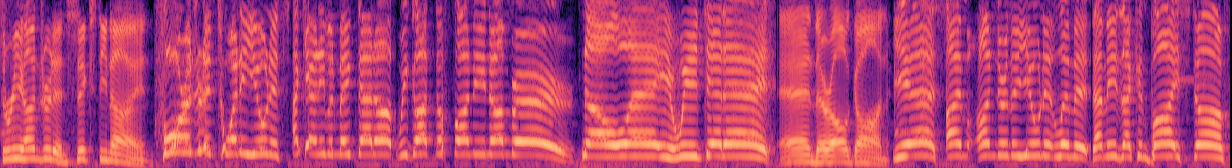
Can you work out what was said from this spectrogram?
369. 420 units! I can't even make that up! We got the funny number! No way! We did it! And they're all gone. Yes! I'm under the unit limit! That means I can buy stuff!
